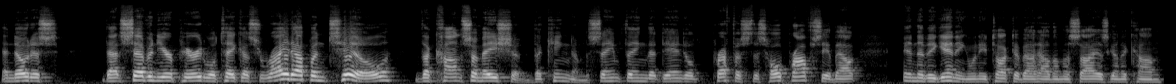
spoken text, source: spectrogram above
And notice that seven year period will take us right up until the consummation, the kingdom, the same thing that Daniel prefaced this whole prophecy about in the beginning when he talked about how the Messiah is going to come,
